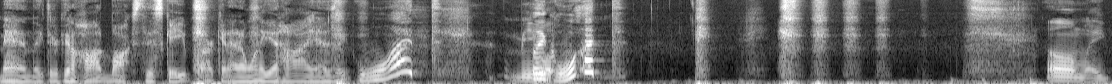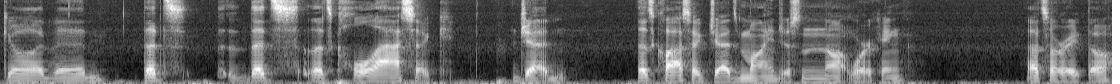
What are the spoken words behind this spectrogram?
man like they're gonna hotbox the skate park and i don't want to get high. I was like what? Me like what? Oh my god man that's that's that's classic Jed. That's classic Jed's mind just not working. That's all right though.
